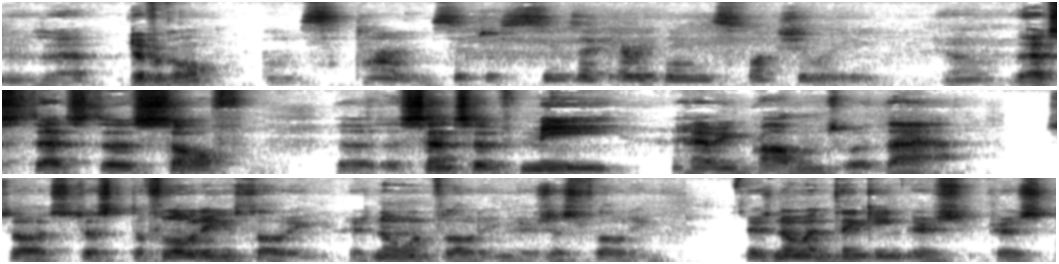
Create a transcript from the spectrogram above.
Is that difficult? Uh, sometimes it just seems like everything is fluctuating. You know, that's that's the self, the, the sense of me having problems with that. So it's just the floating is floating. There's no one floating. There's just floating. There's no one thinking. There's there's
